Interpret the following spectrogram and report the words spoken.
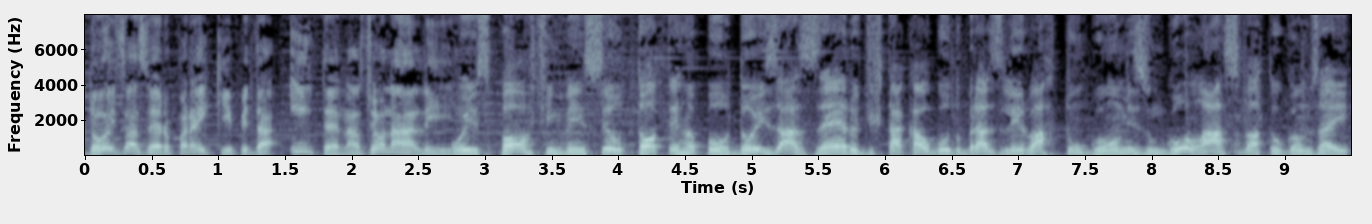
2 a 0 para a equipe da Internacional. O Sporting venceu o Tottenham por 2 a 0. Destacar o gol do brasileiro Arthur Gomes, um golaço do Arthur Gomes aí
